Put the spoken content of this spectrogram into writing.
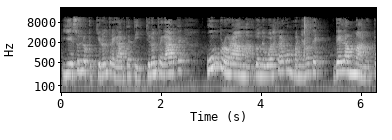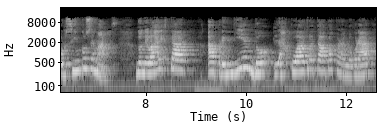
y eso es lo que quiero entregarte a ti. Quiero entregarte un programa donde voy a estar acompañándote de la mano por cinco semanas, donde vas a estar aprendiendo las cuatro etapas para lograr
